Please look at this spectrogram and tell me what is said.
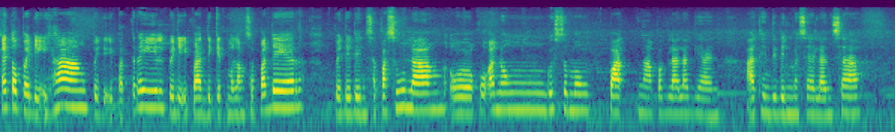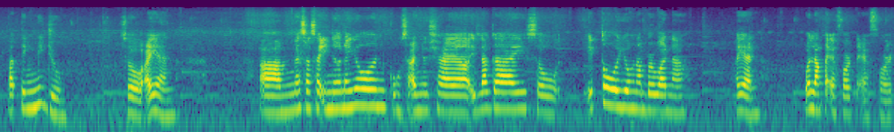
Ito, pwede ihang, pwede ipatrail, pwede ipadikit mo lang sa pader, pwede din sa pasulang, o kung anong gusto mong pot na paglalagyan at hindi din maselan sa pating medium. So, ayan. Um, nasa sa inyo na yun, kung saan nyo siya ilagay. So, ito yung number one na, ayan, walang ka-effort-effort.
